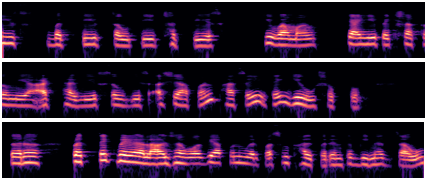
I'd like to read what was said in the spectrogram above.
तीस बत्तीस चौतीस छत्तीस किंवा मग त्याही पेक्षा कमी अठ्ठावीस सव्वीस असे आपण फासे इथे घेऊ शकतो. तर प्रत्येक वेळेला जेव्हा बी आपण वरपासून खालपर्यंत विणत जाऊ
